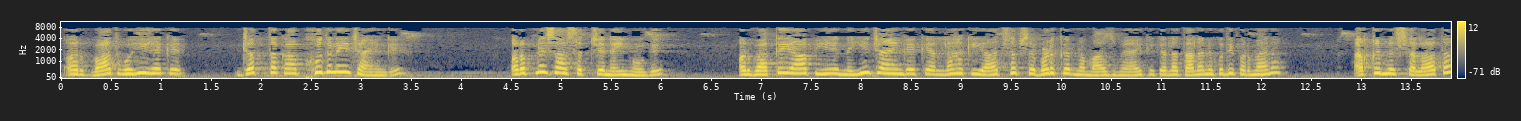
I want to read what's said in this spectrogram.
اور بات وہی ہے کہ جب تک آپ خود نہیں چاہیں گے اور اپنے ساتھ سچے نہیں ہوں گے۔ اور واقعی آپ یہ نہیں چاہیں گے کہ اللہ کی یاد سب سے بڑھ کر نماز میں آئے، کیونکہ اللہ تعالیٰ نے خود ہی فرمایا نا عقیم سلاتا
